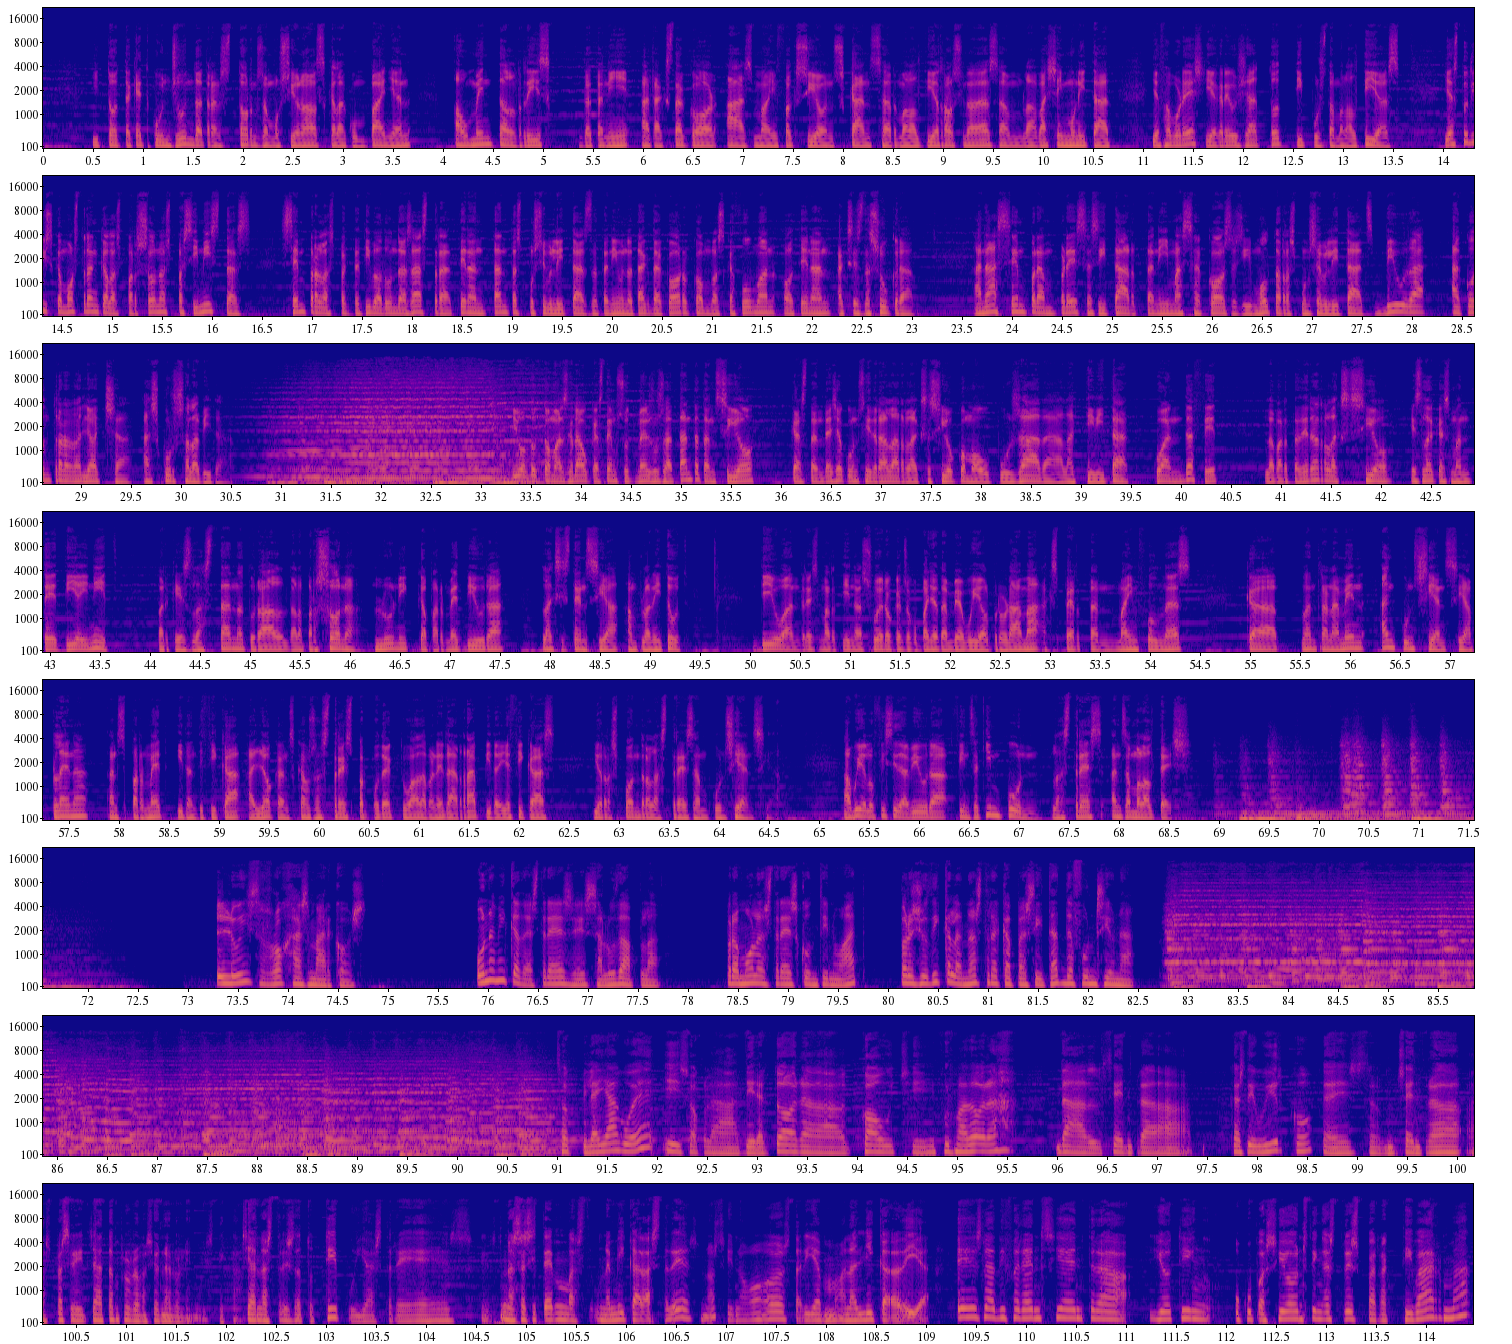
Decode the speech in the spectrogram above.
i tot aquest conjunt de trastorns emocionals que l'acompanyen, augmenta el risc de tenir atacs de cor, asma, infeccions, càncer, malalties relacionades amb la baixa immunitat i afavoreix i agreuja tot tipus de malalties. Hi ha estudis que mostren que les persones pessimistes sempre a l'expectativa d'un desastre, tenen tantes possibilitats de tenir un atac de cor com les que fumen o tenen excés de sucre. Anar sempre amb presses i tard, tenir massa coses i moltes responsabilitats, viure a contrarrellotge, escurça la vida. Diu el doctor Masgrau que estem sotmesos a tanta tensió que es tendeix a considerar la relaxació com a oposada a l'activitat, quan, de fet, la verdadera relaxació és la que es manté dia i nit, perquè és l'estat natural de la persona, l'únic que permet viure l'existència en plenitud. Diu Andrés Martín Asuero, que ens acompanya també avui al programa, expert en mindfulness, que l'entrenament en consciència plena ens permet identificar allò que ens causa estrès per poder actuar de manera ràpida i eficaç i respondre a l'estrès amb consciència. Avui a l'Ofici de Viure, fins a quin punt l'estrès ens emmalalteix? Luis Rojas Marcos. Una mica d'estrès és saludable, però molt estrès continuat perjudica la nostra capacitat de funcionar. Soc Pilar Yagüe i sóc la directora, coach i formadora del centre que es diu IRCO, que és un centre especialitzat en programació neurolingüística. Hi ha estrès de tot tipus, hi ha estrès... Necessitem una mica d'estrès, no? si no estaríem en el llit cada dia. És la diferència entre jo tinc ocupacions, tinc estrès per activar-me,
